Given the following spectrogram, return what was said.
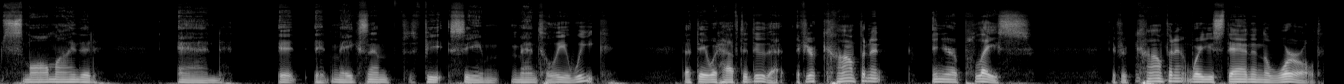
small-minded, and it it makes them fe- seem mentally weak that they would have to do that. If you're confident in your place, if you're confident where you stand in the world,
